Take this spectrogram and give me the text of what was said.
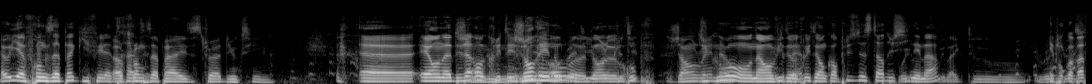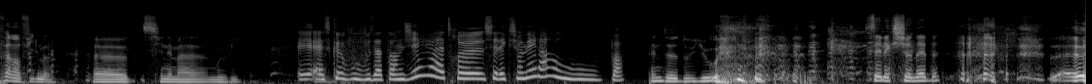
Ah oui, il y a Frank Zappa qui fait la Oh, trad. Frank Zappa is traducing. Euh, et on a déjà recruté we Jean Reno euh, already dans le recruited groupe. Jean Du coup, Reno on a in envie the de recruter encore plus de stars du cinéma. we like to Et pourquoi pas faire un film euh, cinéma movie. Et est-ce que vous vous attendiez à être euh, sélectionné là ou pas? And uh, do you? Selectioned. Euh, Euh,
